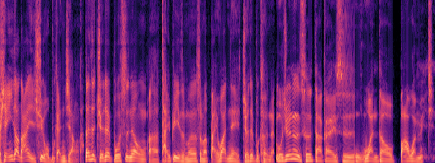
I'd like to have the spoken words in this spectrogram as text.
便宜到哪里去，我不敢讲了。但是绝对不是那种呃台币什么什么百万内，绝对不可能。我觉得那个车大概是五万到八万美金，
